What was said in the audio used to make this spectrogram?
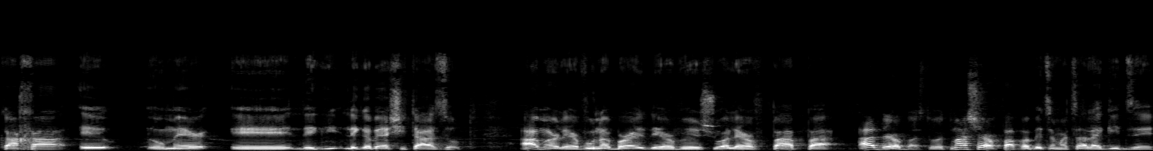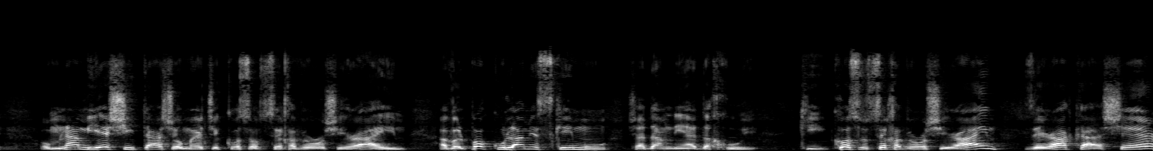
ככה אה, אומר אה, לג- לגבי השיטה הזאת. אמר לרב הונא ברי דרב יהושע לרב פאפא אדרבה, זאת אומרת מה שהרב פאפא בעצם רצה להגיד זה, אמנם יש שיטה שאומרת שכוס עושה חברו שיריים, אבל פה כולם יסכימו שאדם נהיה דחוי, כי כוס עושה חברו שיריים זה רק כאשר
